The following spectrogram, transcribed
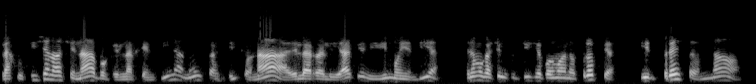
La justicia no hace nada porque en la Argentina nunca se hizo nada, es la realidad que vivimos hoy en día. Tenemos que hacer justicia por mano propia, ir preso, no,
